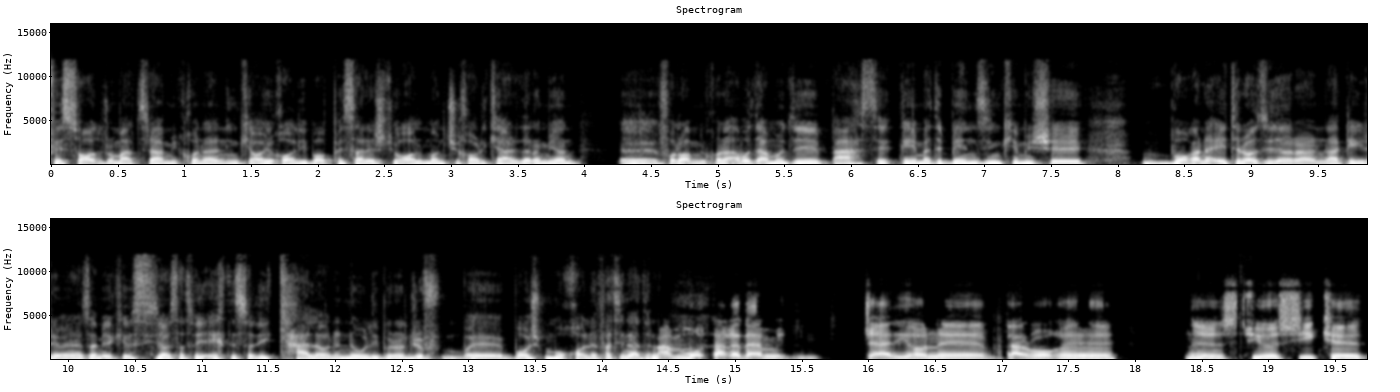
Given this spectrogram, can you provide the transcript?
فساد رو مطرح می‌کنن اینکه آقای قالیباف پسرش تو آلمان چیکار کرده رو میان فلان می‌کنه. اما در مورد بحث قیمت بنزین که میشه واقعا اعتراضی دارن نه غیره به نظر که سیاست های اقتصادی کلان نولیبرالی رو باش مخالفتی ندارن. من معتقدم جریان در واقع سیاسی که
